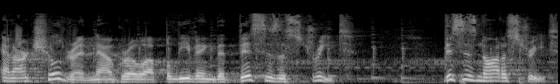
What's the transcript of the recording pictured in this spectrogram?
And our children now grow up believing that this is a street. This is not a street.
